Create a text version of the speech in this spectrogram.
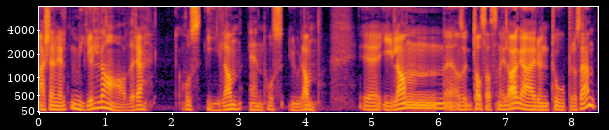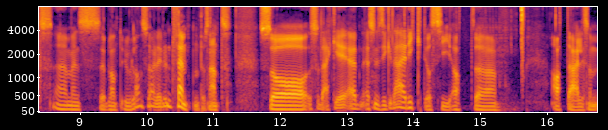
er generelt mye lavere hos i-land enn hos u-land. Eh, I-land, altså Tollsatsene i dag er rundt 2 eh, mens blant u-land så er det rundt 15 Så, så det er ikke, jeg, jeg syns ikke det er riktig å si at at det er liksom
